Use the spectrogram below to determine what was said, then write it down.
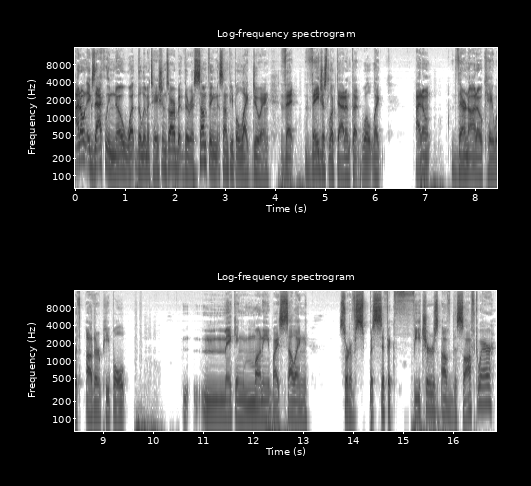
I don't exactly know what the limitations are, but there is something that some people like doing that they just looked at and thought, well, like I don't they're not okay with other people making money by selling sort of specific features of the software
